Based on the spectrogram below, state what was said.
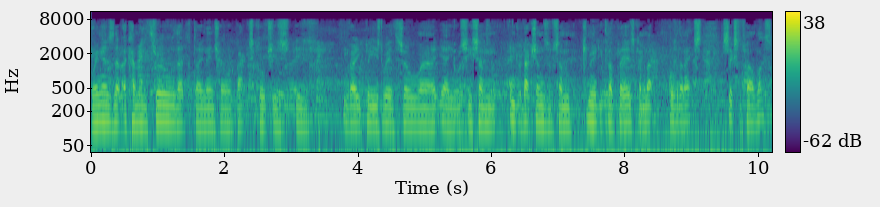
wingers that are coming through that Dylan backs coach, is, is very pleased with. So, uh, yeah, you'll see some introductions of some community club players coming up over the next six to 12 months.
